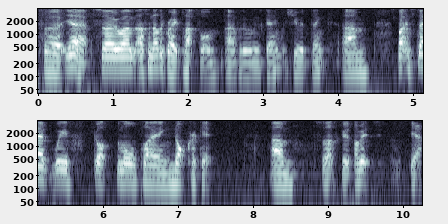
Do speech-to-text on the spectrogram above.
For yeah, so um, that's another great platform uh, for the women's game, which you would think. Um, but instead, we've got them all playing not cricket. Um, so that's good. I mean, it's, yeah.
